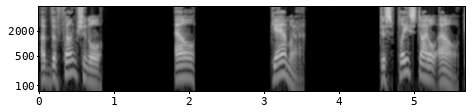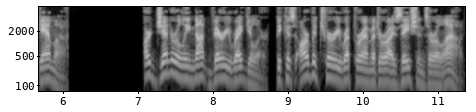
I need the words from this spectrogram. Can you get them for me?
of the functional L gamma display style L gamma are generally not very regular because arbitrary reparameterizations are allowed.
